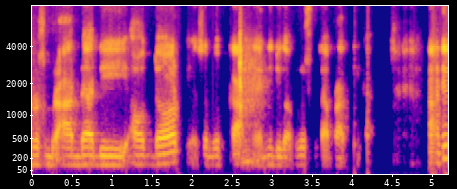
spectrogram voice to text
harus berada di outdoor ya sebutkan ya ini juga perlu kita perhatikan. Nah, ini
